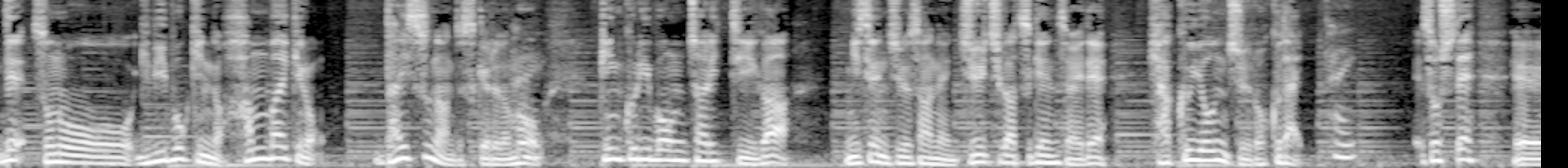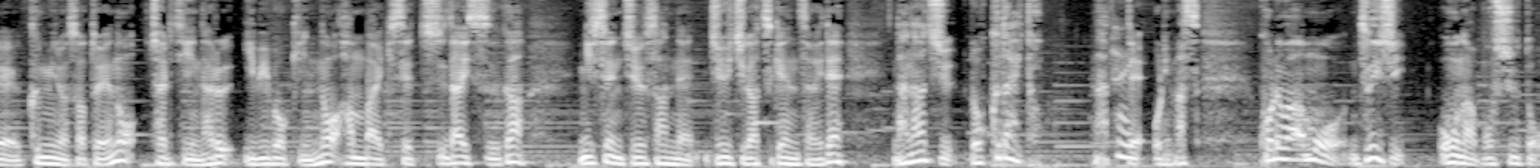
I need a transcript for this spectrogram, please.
でその指募金の販売機の台数なんですけれども、はい、ピンクリボンチャリティーが2013年11月現在で146台、はい、そして、えー、組の里へのチャリティーになる指募金の販売機設置台数が2013年11月現在で76台となっております、はい、これはもう随時オーナー募集と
